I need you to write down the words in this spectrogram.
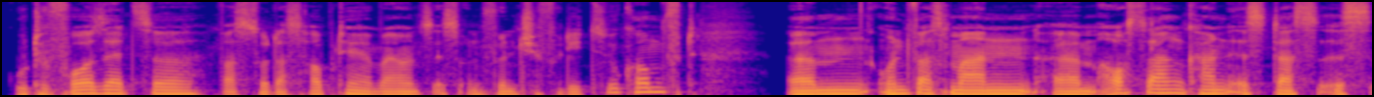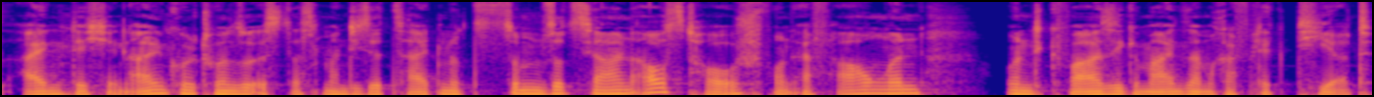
gute Vorsätze, was so das Hauptthema bei uns ist und Wünsche für die Zukunft. Ähm, und was man ähm, auch sagen kann, ist, dass es eigentlich in allen Kulturen so ist, dass man diese Zeit nutzt zum sozialen Austausch von Erfahrungen und quasi gemeinsam reflektiert.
